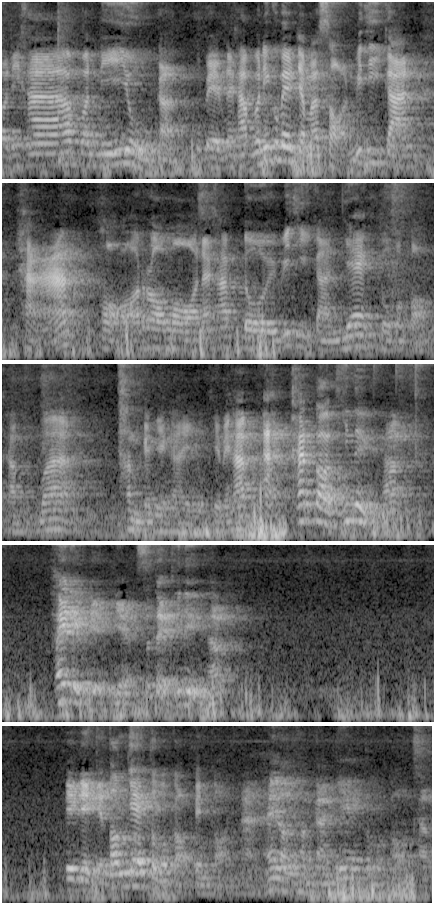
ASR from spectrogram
วัสดีครับ วันนี้อยู่กับครูเบมนะครับ วันนี้ครูเบมจะมาสอนวิธีการหาหอรอมอนะครับ โดยวิธีการแยกตัวประกอบครับว่าทำกันยังไงโอเคไหมครับอะขั้นตอนที่หนึ่งครับ ให้เด็กๆเนี่ยสเต็ปที่หนึ่งครับ เด็กๆจะต้องแยกตัวประกอบเป็นก่อนอะให้เราทำการแยกตัวประกอบครับ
